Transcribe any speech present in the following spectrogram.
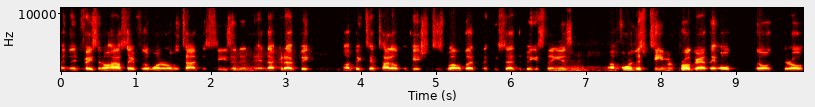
and then facing Ohio State for the one and only time this season, and, and that could have big uh, Big Ten title implications as well. But like we said, the biggest thing is uh, for this team and program, they hold their own, their own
